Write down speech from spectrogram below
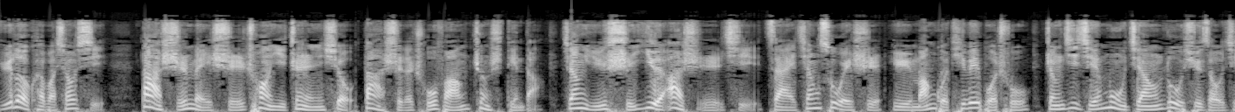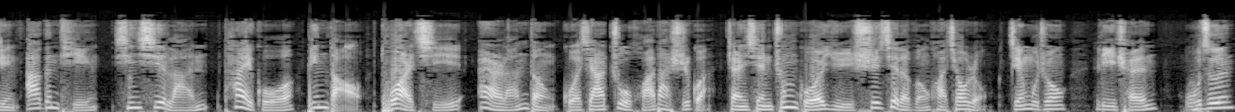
娱乐快报消息：大使美食创意真人秀《大使的厨房》正式定档，将于十一月二十日起在江苏卫视与芒果 TV 播出。整季节目将陆续走进阿根廷、新西兰、泰国、冰岛、土耳其、爱尔兰等国家驻华大使馆，展现中国与世界的文化交融。节目中，李晨、吴尊、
